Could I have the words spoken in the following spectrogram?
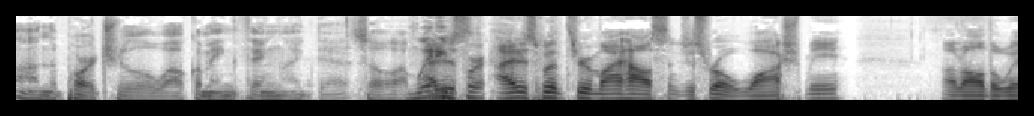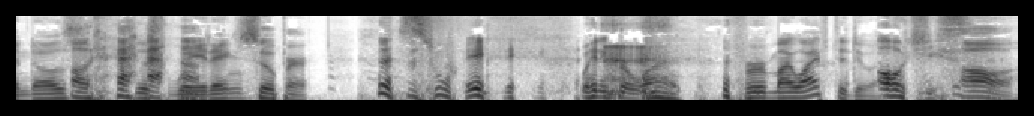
on the porch, a little welcoming thing like that. So I'm I waiting just, for. I just went through my house and just wrote "wash me" on all the windows. Oh, just waiting, Super. just waiting Waiting for what? for my wife to do it. Oh, jeez. Oh,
